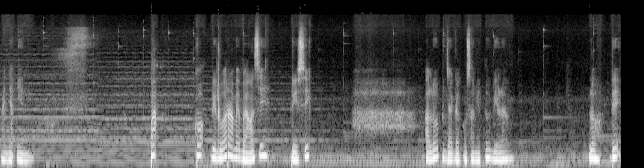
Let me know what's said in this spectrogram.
nanyain, Pak, kok di luar rame banget sih, berisik? Lalu penjaga kosan itu bilang, Loh, dek,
